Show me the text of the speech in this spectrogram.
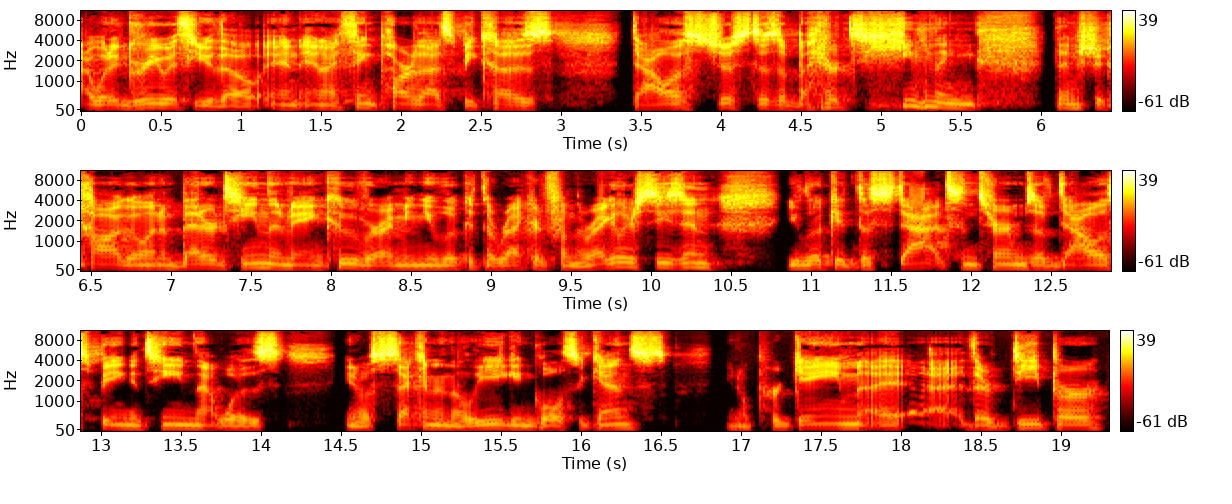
I would agree with you though, and and I think part of that's because Dallas just is a better team than than Chicago and a better team than Vancouver. I mean, you look at the record from the regular season, you look at the stats in terms of Dallas being a team that was you know second in the league in goals against, you know per game. Uh, they're deeper,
